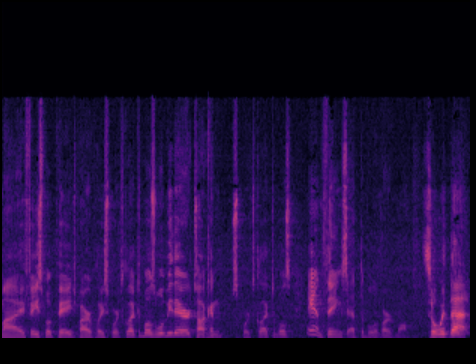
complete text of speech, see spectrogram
My Facebook page, Power Play Sports Collectibles, will be there talking sports collectibles and things at the Boulevard Mall. So with that,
